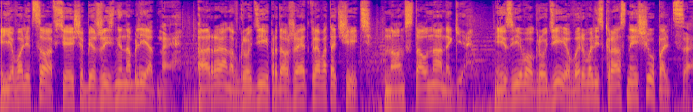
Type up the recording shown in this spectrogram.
Его лицо все еще безжизненно бледное, а рана в груди продолжает кровоточить, но он встал на ноги. Из его груди вырвались красные щупальца.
